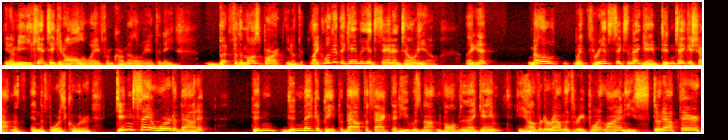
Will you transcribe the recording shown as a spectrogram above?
You know, I mean, you can't take it all away from Carmelo Anthony, but for the most part, you know, like look at the game against San Antonio. Like that, Melo went three of six in that game. Didn't take a shot in the in the fourth quarter. Didn't say a word about it. Didn't didn't make a peep about the fact that he was not involved in that game. He hovered around the three point line. He stood out there.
